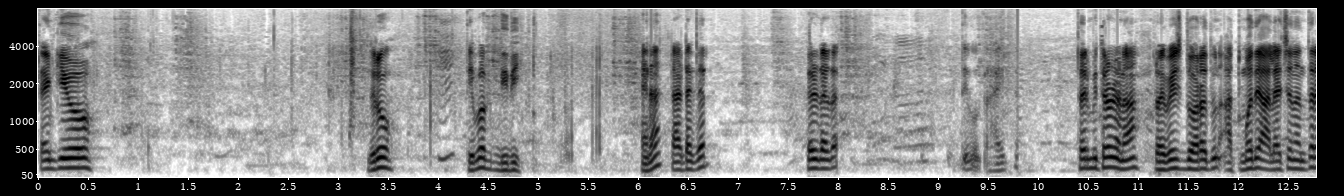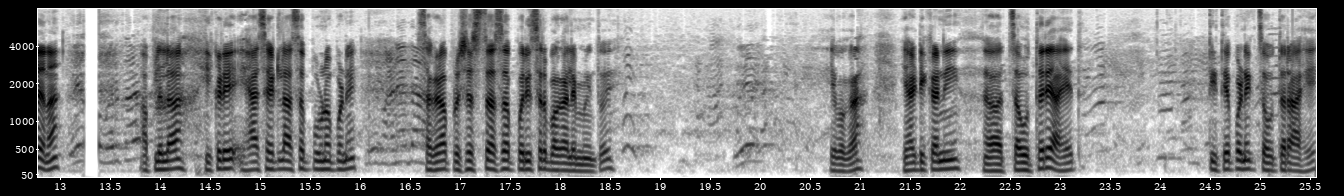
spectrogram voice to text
थँक्यू ध्रुव ते बघ दीदी. आहे ना? टाटा कर. टाटा. ते बघ आहे का तर मित्रांनो ना प्रवेशद्वारातून आतमध्ये आल्याच्यानंतर आहे ना आपल्याला इकडे ह्या साईडला असं पूर्णपणे सगळा प्रशस्त असा परिसर बघायला मिळतोय. हे बघा ह्या ठिकाणी चौतरे आहेत. तिथे पण एक चौतरा आहे.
